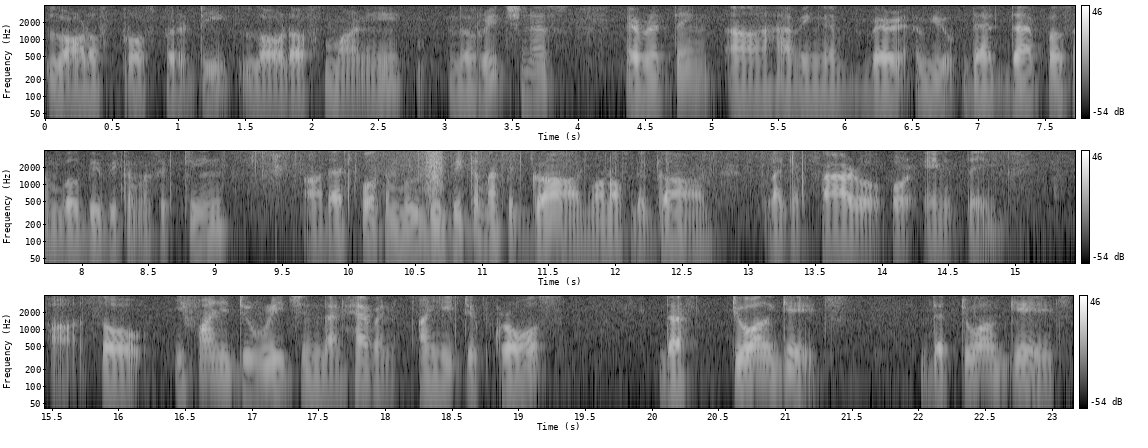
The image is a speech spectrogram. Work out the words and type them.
lot of prosperity lot of money the richness everything uh, having a very view that that person will be become as a king. Uh, that person will be become as a god one of the god like a pharaoh or anything. Uh, so if i need to reach in that heaven i need to cross the 12 gates. The 12 gates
